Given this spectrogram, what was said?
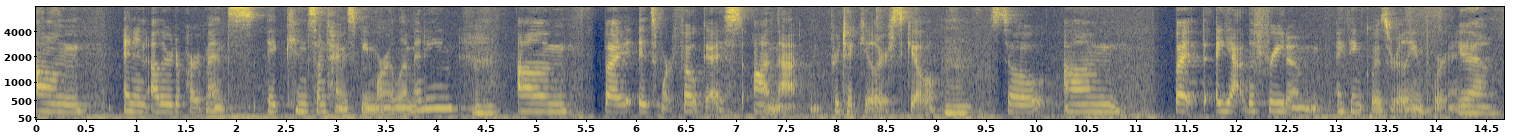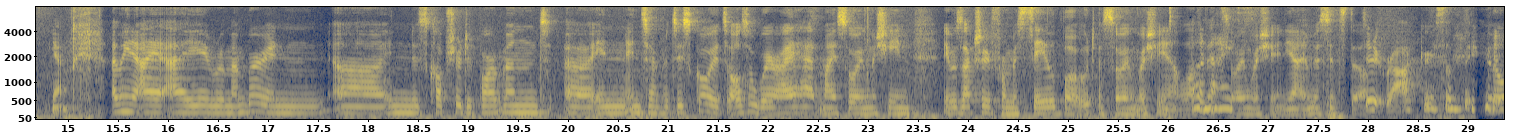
Um, and in other departments it can sometimes be more limiting. Um, but it's more focused on that particular skill. So um, but uh, yeah the freedom i think was really important Yeah. yeah I mean, I, I remember in uh, in the sculpture department uh, in in San Francisco. It's also where I had my sewing machine. It was actually from a sailboat, a sewing machine. I love Oh, that nice. sewing machine. Yeah, I miss it still. did it rock or something No,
